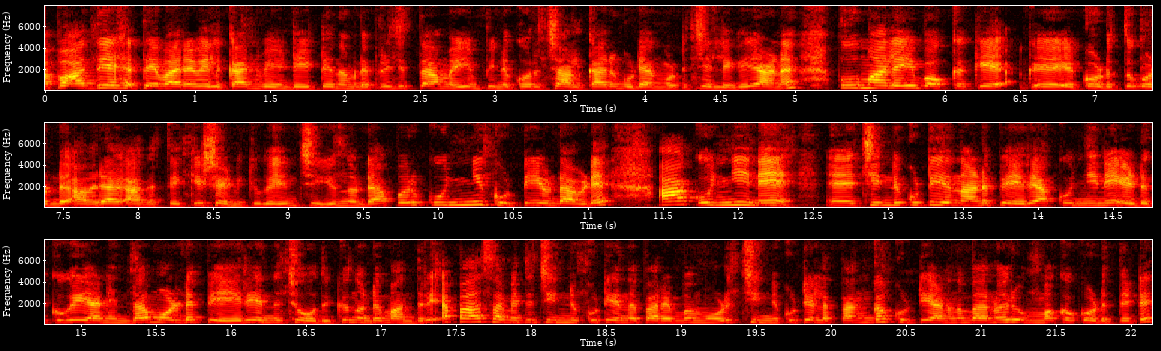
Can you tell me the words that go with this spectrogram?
അപ്പോൾ അദ്ദേഹത്തെ വരവേൽക്കാൻ വേണ്ടിയിട്ട് നമ്മുടെ പ്രജിത്താമ്മയും പിന്നെ കുറച്ച് ആൾക്കാരും കൂടി അങ്ങോട്ട് ചെല്ലുകയാണ്. പൂമാലയും ഒക്കെ കൊടുത്തുകൊണ്ട് അവരെ അകത്തേക്ക് ക്ഷണിക്കുകയും ചെയ്യുന്നുണ്ട്. അപ്പോൾ ഒരു കുഞ്ഞു കുട്ടിയുണ്ട് അവിടെ. ആ കുഞ്ഞിനെ ചിന്നുക്കുട്ടി എന്നാണ് പേര്. ആ കുഞ്ഞിനെ എടുക്കുകയാണ്. എന്താ മോളുടെ പേര് എന്ന് ചോദിക്കുന്നുണ്ട് മന്ത്രി. അപ്പോൾ ആ സമയത്ത് ചിന്നുക്കുട്ടി എന്ന് പറയുമ്പോൾ മോൾ ചിന്നുക്കുട്ടിയല്ല തങ്കക്കുട്ടിയാണെന്ന് പറഞ്ഞ ഒരു ഉമ്മൊക്കെ കൊടുത്തിട്ട്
